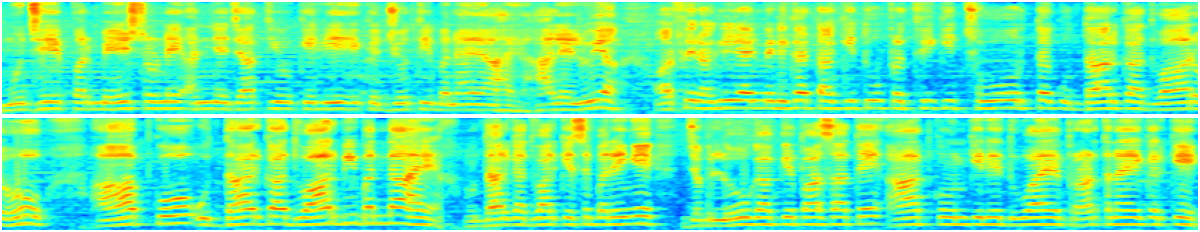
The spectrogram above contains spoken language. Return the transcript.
मुझे परमेश्वर ने अन्य जातियों के लिए एक ज्योति बनाया है। हाले और फिर अगली लाइन में लिखा ताकि तू पृथ्वी की छोर तक उद्धार का द्वार हो। आपको उद्धार का द्वार भी बनना है। उद्धार का द्वार कैसे बनेंगे? जब लोग आपके पास आते हैं, आपको उनके लिए दुआएँ, प्रार्थनाएँ करके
